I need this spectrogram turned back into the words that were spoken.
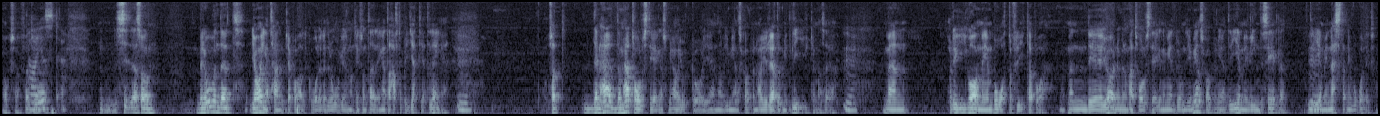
också. För att Ja, jag, just det. Alltså, beroendet, jag har inga tankar på alkohol eller droger eller någonting sånt där. Jag har inte haft det på jätte- jättelänge. Mm. Så att den här, de här 12 stegen som jag har gjort då i en av gemenskapen har ju räddat mitt liv kan man säga. Mm. Men, och det gav mig en båt att flyta på. Men det jag gör nu med de här 12 stegen i medberoendegemenskapen är att det ger mig vind i seglen. Det Mm. ger mig nästa nivå liksom.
